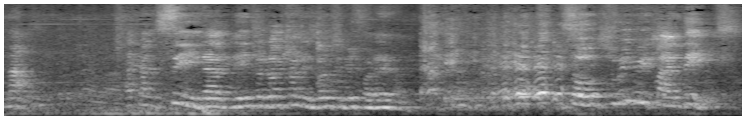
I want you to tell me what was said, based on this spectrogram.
Now, I can see that the introduction is going to be forever. so, should we do it like this?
